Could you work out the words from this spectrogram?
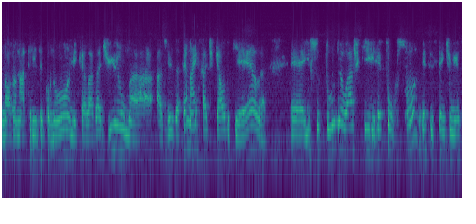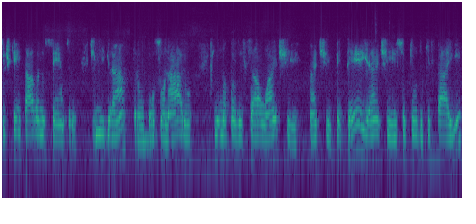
nova matriz econômica lá da Dilma, às vezes até mais radical do que ela, é, isso tudo eu acho que reforçou esse sentimento de quem estava no centro de migrar para o Bolsonaro numa posição anti, anti-PT e anti isso tudo que está aí.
